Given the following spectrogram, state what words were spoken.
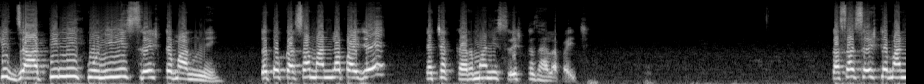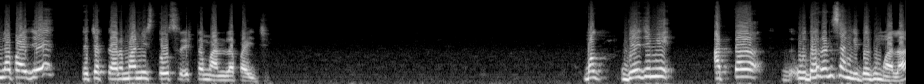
की जातीने कोणीही श्रेष्ठ मानू नये तर तो कसा मानला पाहिजे? त्याच्या कर्माने श्रेष्ठ झाला पाहिजे. कसा श्रेष्ठ मानला पाहिजे? त्याच्या कर्मानेच तो श्रेष्ठ मानला पाहिजे. मग जे जे मी आता उदाहरण सांगितलं तुम्हाला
